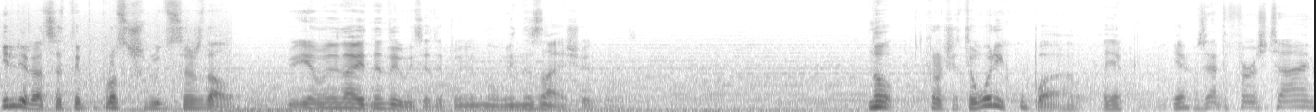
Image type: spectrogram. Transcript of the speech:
кіллера це, типу, просто щоб люди страждали. Він навіть не дивиться, типу, ну, він не знає, що відбувається. Ну, коротше, теорій купа, а як є? Was that the first time?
